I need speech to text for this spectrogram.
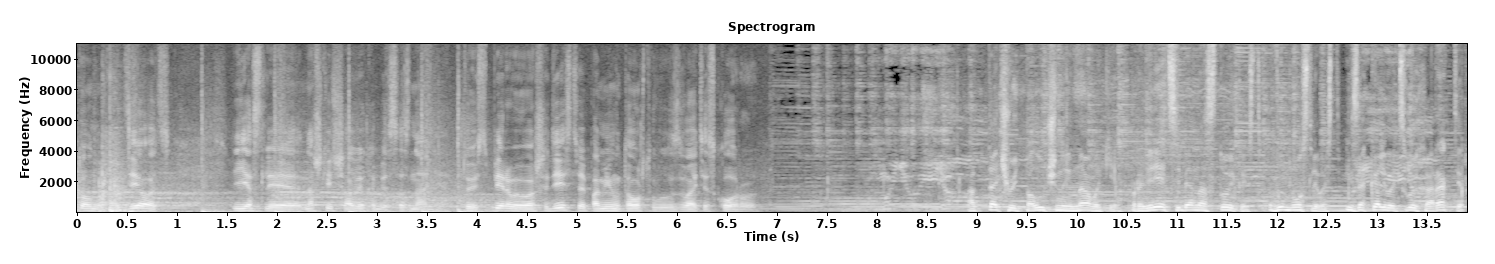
что нужно делать, если нашли человека без сознания. То есть первые ваши действия, помимо того, что вы вызываете скорую. Оттачивать полученные навыки, проверять себя на стойкость, выносливость и закаливать свой характер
